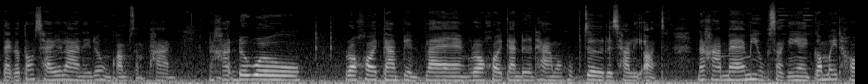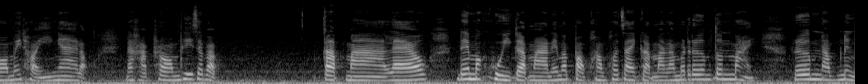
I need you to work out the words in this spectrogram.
แต่ก็ต้องใช้เวลาในเรื่องของความสัมพันธ์นะคะ The World รอคอยการเปลี่ยนแปลง รอคอยการเดินทางมาพบเจอ The Chariot นะคะแม้มีอุปสรรคยังไงก็ไม่ท้อไม่ถอยง่ายๆหรอกนะคะพร้อมที่จะแบบกลับมาแล้วได้มาคุยกลับมาได้มาปรับความเข้าใจกลับมาแล้วมาเริ่มต้นใหม่ เริ่มนับหนึ่ง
